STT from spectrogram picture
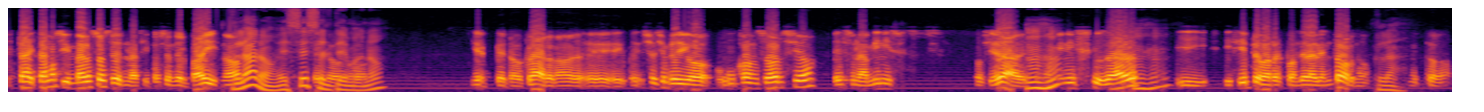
está, estamos inmersos en la situación del país, ¿no? Claro, ese es el tema, ¿no? Pero claro, ¿no? Eh, yo siempre digo, un consorcio es una mini sociedad, es una mini ciudad y, siempre va a responder al entorno. Claro.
